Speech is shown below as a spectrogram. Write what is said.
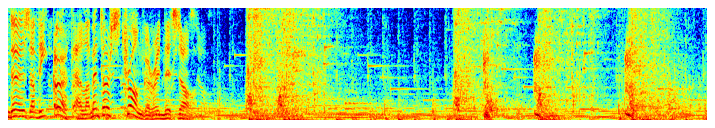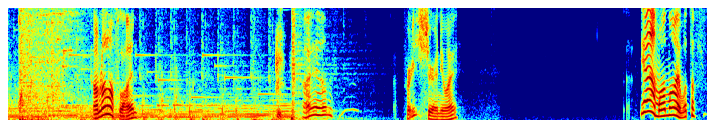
Skylanders of the Earth element are stronger in this zone. I'm not offline. I am. Pretty sure anyway. Yeah, I'm online. What the f-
